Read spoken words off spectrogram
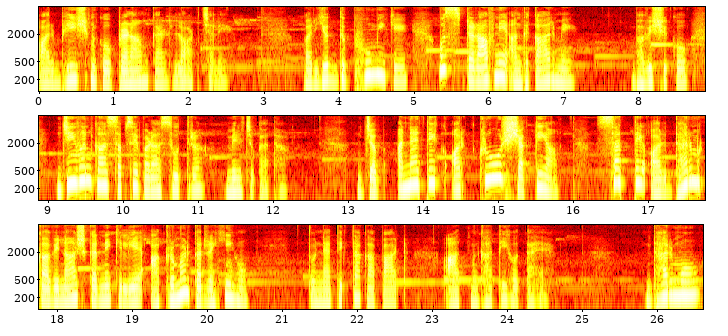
और भीष्म को प्रणाम कर लौट चले। पर युद्ध भूमि के उस डरावने अंधकार में भविष्य को जीवन का सबसे बड़ा सूत्र मिल चुका था। जब अनैतिक और क्रूर शक्तियाँ सत्य और धर्म का विनाश करने के लिए आक्रमण कर रही हों तो नैतिकता का पाठ आत्मघाती होता है। धर्मो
